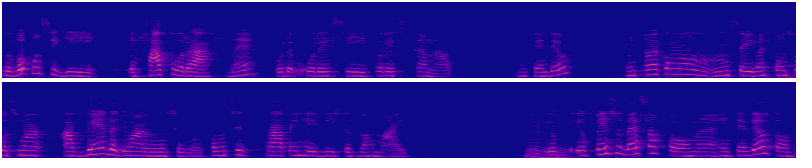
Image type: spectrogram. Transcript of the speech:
eu vou conseguir é, faturar, né, por, por, esse, por esse canal, entendeu? Então é como, não sei, mas como se fosse uma, a venda de um anúncio, como se trata em revistas normais. Uhum. Eu, eu penso dessa forma, entendeu, Tom?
